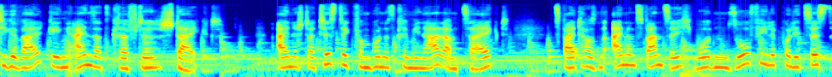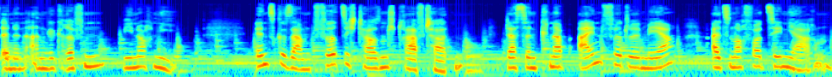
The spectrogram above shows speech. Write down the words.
Die Gewalt gegen Einsatzkräfte steigt. Eine Statistik vom Bundeskriminalamt zeigt, 2021 wurden so viele Polizistinnen angegriffen wie noch nie. Insgesamt 40.000 Straftaten. Das sind knapp ein Viertel mehr als noch vor zehn Jahren.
